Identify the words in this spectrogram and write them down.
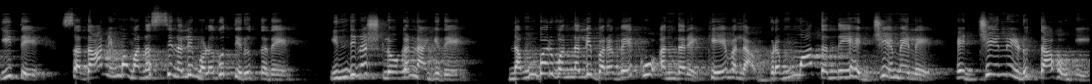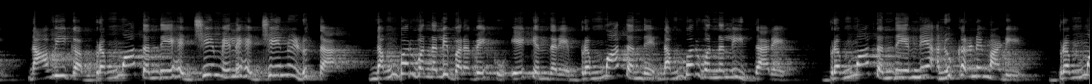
ಗೀತೆ ಸದಾ ನಿಮ್ಮ ಮನಸ್ಸಿನಲ್ಲಿ ಮೊಳಗುತ್ತಿರುತ್ತದೆ. ಇಂದಿನ ಶ್ಲೋಗನ್ ಆಗಿದೆ ನಂಬರ್ ಒನ್ನಲ್ಲಿ ಬರಬೇಕು ಅಂದರೆ ಕೇವಲ ಬ್ರಹ್ಮ ತಂದೆಯ ಹೆಜ್ಜೆಯ ಮೇಲೆ ಹೆಜ್ಜೆಯನ್ನು ಇಡುತ್ತಾ ಹೋಗಿ. ನಾವೀಗ ಬ್ರಹ್ಮ ತಂದೆಯ ಹೆಜ್ಜೆಯ ಮೇಲೆ ಹೆಜ್ಜೆಯನ್ನು ಇಡುತ್ತಾ ನಂಬರ್ ಒನ್ ಅಲ್ಲಿ ಬರಬೇಕು. ಏಕೆಂದರೆ ಬ್ರಹ್ಮ ತಂದೆ ನಂಬರ್ ಒನ್ ಅಲ್ಲಿ ಇದ್ದಾರೆ. ಬ್ರಹ್ಮ ತಂದೆಯನ್ನೇ ಅನುಕರಣೆ ಮಾಡಿ. ಬ್ರಹ್ಮ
